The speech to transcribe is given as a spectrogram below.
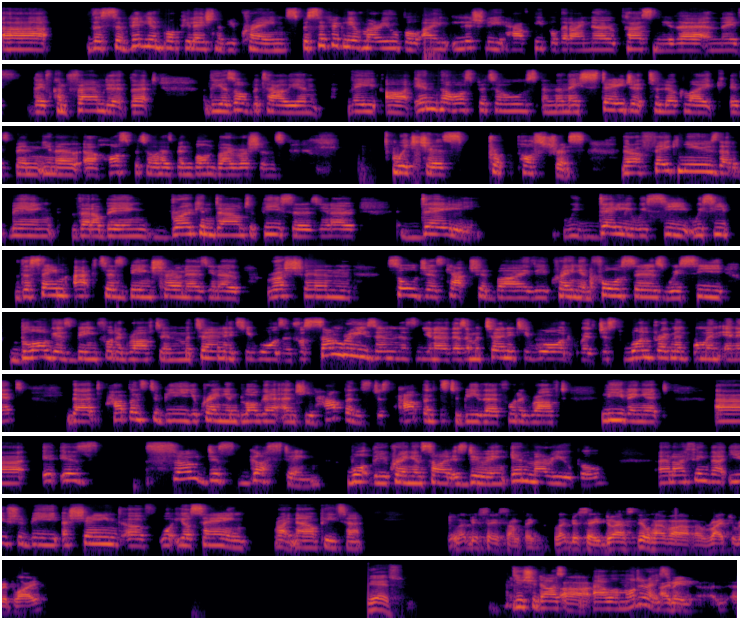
Uh, the civilian population of Ukraine, specifically of Mariupol, I literally have people that I know personally there, and they've they've confirmed it that the Azov battalion they are in the hospitals and then they stage it to look like it's been, you know, a hospital has been bombed by Russians, which is preposterous. There are fake news that are being that are being broken down to pieces, you know, daily. We daily we see we see the same actors being shown as, you know, Russian soldiers captured by the Ukrainian forces. We see bloggers being photographed in maternity wards, and for some reason, you know, there's a maternity ward with just one pregnant woman in it that happens to be Ukrainian blogger, and she happens just happens to be there photographed leaving it. Uh, it is so disgusting what the Ukrainian side is doing in Mariupol. And I think that you should be ashamed of what you're saying right now, Peter? Let me say something. Let me say, do I still have a, a right to reply? Yes. You should ask uh, our moderator. I mean,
